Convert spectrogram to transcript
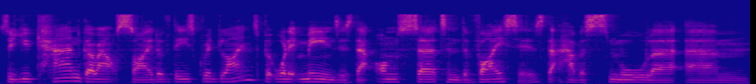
So you can go outside of these grid lines but what it means is that on certain devices that have a smaller um,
